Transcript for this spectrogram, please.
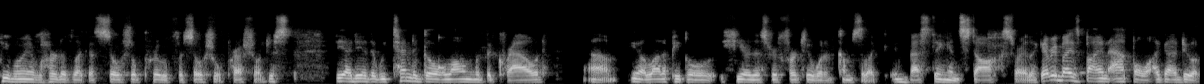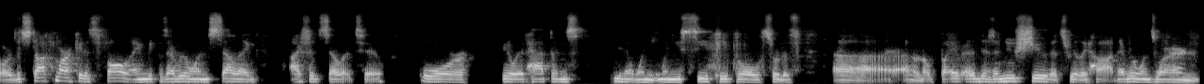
people may have heard of like a social proof or social pressure just the idea that we tend to go along with the crowd um, you know a lot of people hear this referred to when it comes to like investing in stocks right like everybody's buying apple i got to do it or the stock market is falling because everyone's selling i should sell it too or you know it happens you know when when you see people sort of uh, I don't know, but there's a new shoe that's really hot and everyone's wearing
